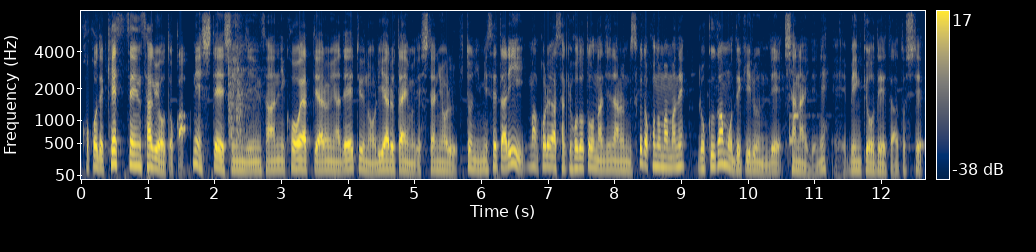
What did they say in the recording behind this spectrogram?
ここで決戦作業とかねして新人さんにこうやってやるんやでっていうのをリアルタイムで下におる人に見せたりまあこれは先ほどと同じになるんですけどこのままね録画もできるんで社内でね、えー勉強データとして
